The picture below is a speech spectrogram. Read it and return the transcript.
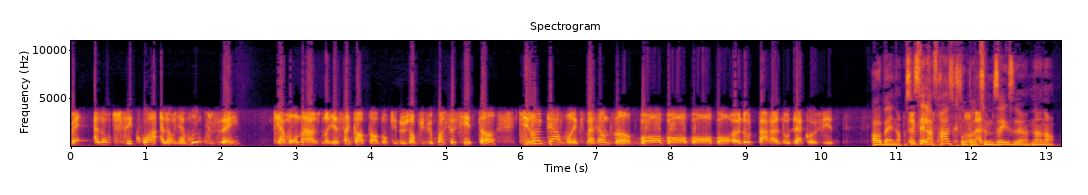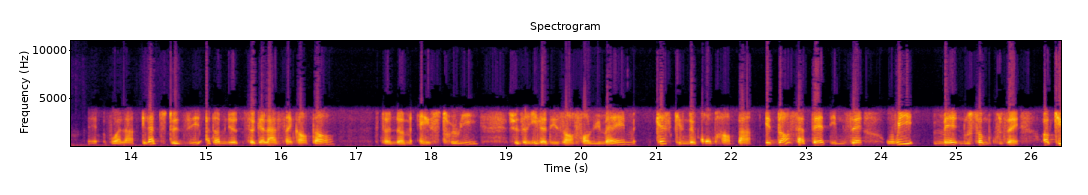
Ben, alors, tu sais quoi? Alors, il y a mon cousin, qui a mon âge, non, il y a 50 ans, donc il est deux gens plus vieux que moi, ceci étant, qui regarde mon ex-mari en disant, bon, bon, bon, bon, un autre parano de la COVID. Ah ben non. Ça, c'est la phrase qu'il faut Non, pas que tu me dises, là. Non, non. Et voilà. Et là, tu te dis, attends une minute, ce gars-là a 50 ans, c'est un homme instruit, je veux dire, il a des enfants lui-même, qu'est-ce qu'il ne comprend pas? Et dans sa tête, il me disait, oui, mais nous sommes cousins. OK,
